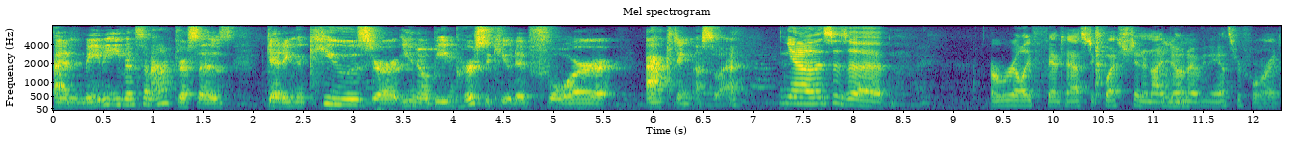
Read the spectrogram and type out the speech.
and maybe even some actresses getting accused or you know being persecuted for acting this way know, this is a a really fantastic question, and I Mm-hmm. don't have an answer for it.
